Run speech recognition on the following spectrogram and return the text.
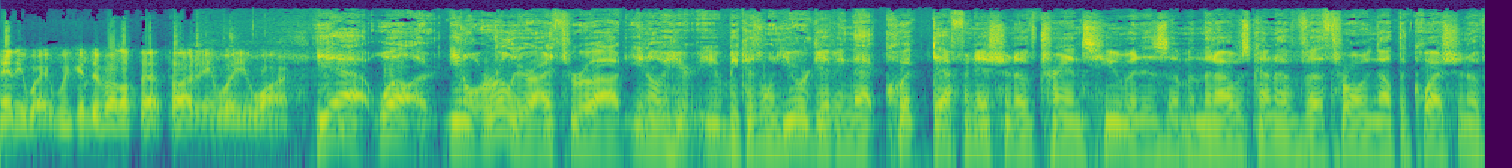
anyway, we can develop that thought any way you want. Yeah, well, you know, earlier I threw out, you know, here because when you were giving that quick definition of transhumanism, and then I was kind of uh, throwing out the question of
